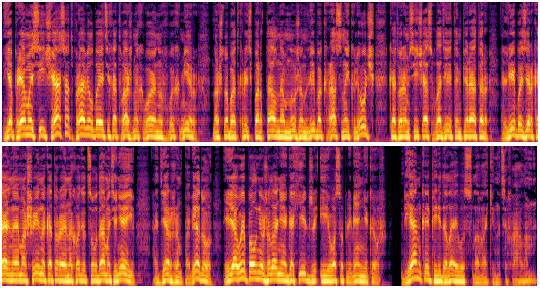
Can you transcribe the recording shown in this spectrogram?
я прямо сейчас отправил бы этих отважных воинов в их мир. Но чтобы открыть портал, нам нужен либо красный ключ, которым сейчас владеет император, либо зеркальная машина, которая находится у дамы теней. Одержим победу, и я выполню желание Гахиджи и его соплеменников. Бьянка передала его слова киноцефалам.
